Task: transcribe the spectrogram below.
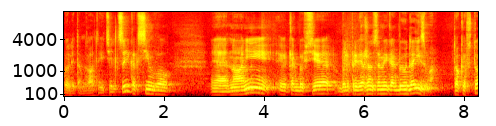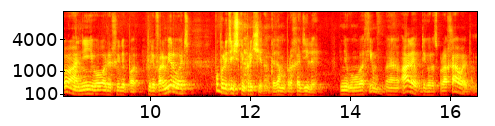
были там золотые тельцы как символ, э, но они э, как бы все были приверженцами как бы иудаизма. Только что они его решили переформировать по политическим причинам. Когда мы проходили книгу Мулахим, э, Алев, где говорится про Ахава, там,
